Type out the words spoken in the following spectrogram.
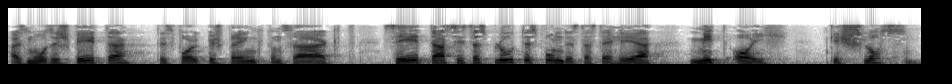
Als Moses später das Volk besprengt und sagt, seht, das ist das Blut des Bundes, das der Herr mit euch geschlossen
